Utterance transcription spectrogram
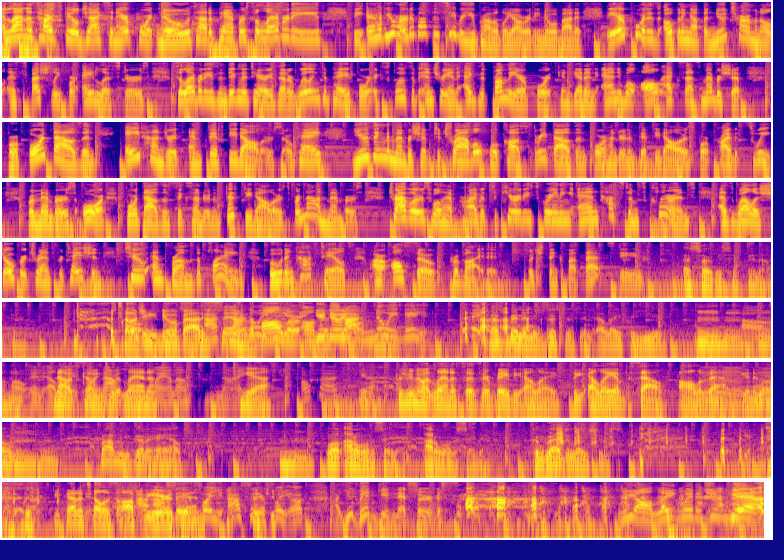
Atlanta's Hartsfield Jackson Airport knows how to pamper celebrities. The air, have you heard about this, Steve? Or you probably already know about it. The airport is opening up a new terminal, especially for A-listers, celebrities and dignitaries that are willing to pay for exclusive entry and exit from the airport can get an annual all-access membership for four thousand. $850, okay? Using the membership to travel will cost $3,450 for a private suite for members or $4,650 for non members. Travelers will have private security screening and customs clearance, as well as chauffeur transportation to and from the plane. Food and cocktails are also provided. What you think about that, Steve? That service has been out there. I told you he knew about it. I said the baller on You the knew show. he- I knew he did. That's been in existence in LA for years. Mm-hmm, Oh, mhm. oh, in LA. Now it's So coming now to Atlanta. Atlanta. Nice. Yeah, Okay. yeah. Because you know Atlanta says they're baby LA, the LA of the South, all of that. You know. Well, Mhm, problem you're gonna have. mhm. Well, I don't want to say that. I don't want to say that. Congratulations. You got to tell us off I, the I air say then. it for you. I say it for you. Uh, you been getting that service. we all late with it, Jim. Yeah.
